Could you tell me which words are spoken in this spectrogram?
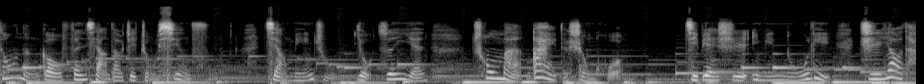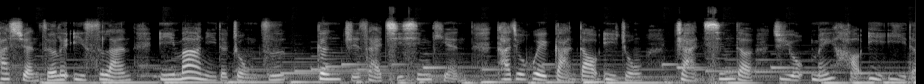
都能够分享到这种幸福，讲民主、有尊严、充满爱的生活。即便是一名奴隶，只要他选择了伊斯兰伊玛尼的种子根植在其心田，他就会感到一种崭新的、具有美好意义的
